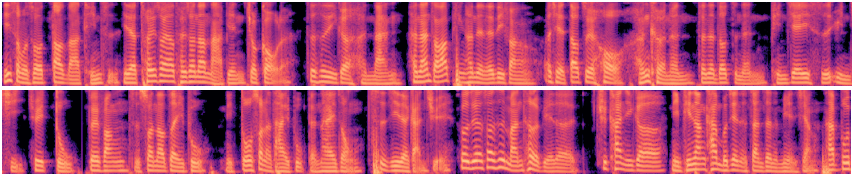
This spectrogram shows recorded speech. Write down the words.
你什么时候到达停止？你的推算要推算到哪边就够了。这是一个很难很难找到平衡点的地方，而且到最后很可能真的都只能凭借一丝运气去赌对方只算到这一步，你多算了他一步的那一种刺激的感觉，所以我觉得算是蛮特别的。去看一个你平常看不见的战争的面相，它不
